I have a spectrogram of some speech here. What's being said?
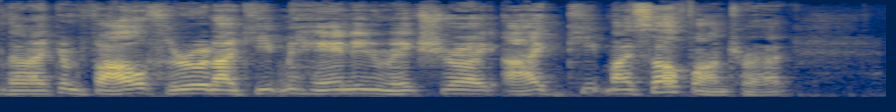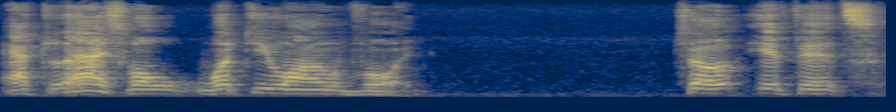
that I can follow through and I keep them handy to make sure I, I keep myself on track. After that, I say, well, what do you want to avoid? So if it's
